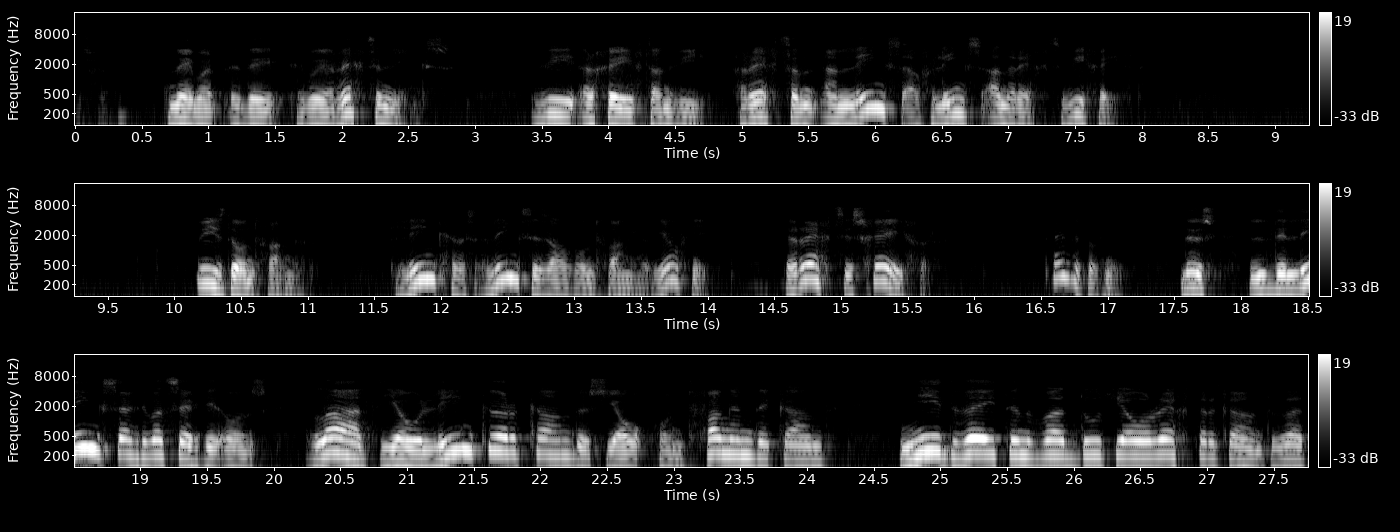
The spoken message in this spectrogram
De schepper. Nee, maar de, rechts en links. Wie er geeft aan wie? Rechts aan, aan links of links aan rechts? Wie geeft? Wie is de ontvanger? Links, links is als ontvanger, ja of niet? De rechts is gever. Duidelijk of niet? Dus de links zegt, wat zegt hij ons? Laat jouw linkerkant, dus jouw ontvangende kant, niet weten wat doet jouw rechterkant, wat,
